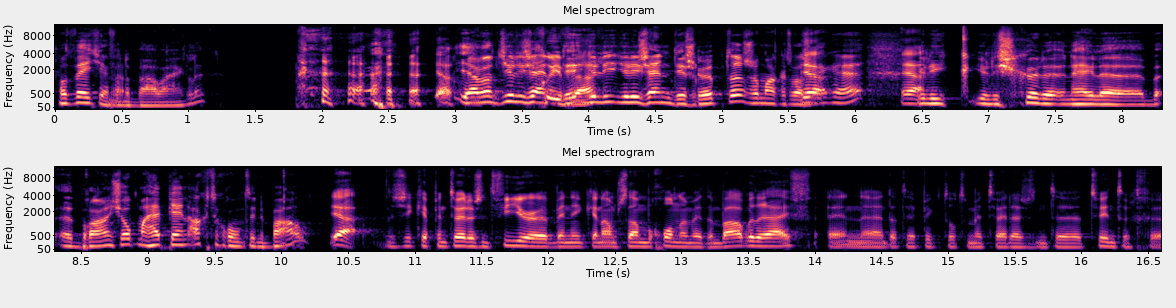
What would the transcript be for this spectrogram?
Wat weet jij van de bouw eigenlijk? ja, ja, want jullie zijn, jullie, jullie zijn disruptors, zo mag ik het wel zeggen. Hè? Jullie, jullie schudden een hele eh, branche op. Maar heb jij een achtergrond in de bouw? Ja, dus ik heb in 2004 ben ik in Amsterdam begonnen met een bouwbedrijf. En uh, dat heb ik tot en met 2020 uh,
